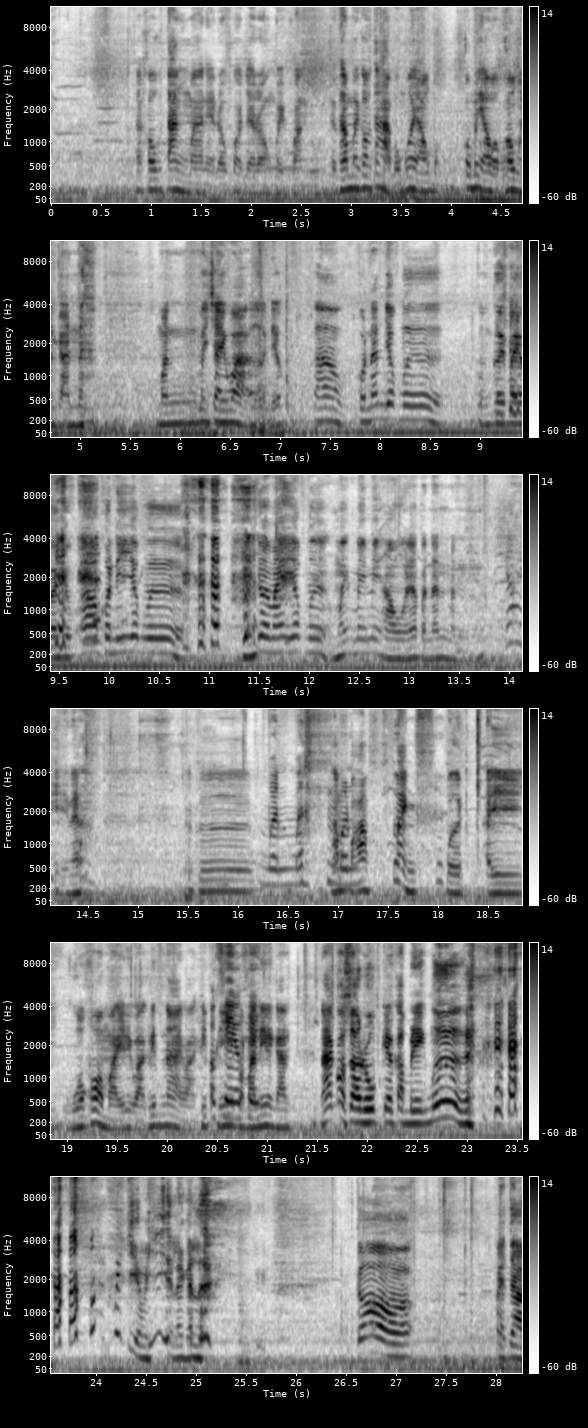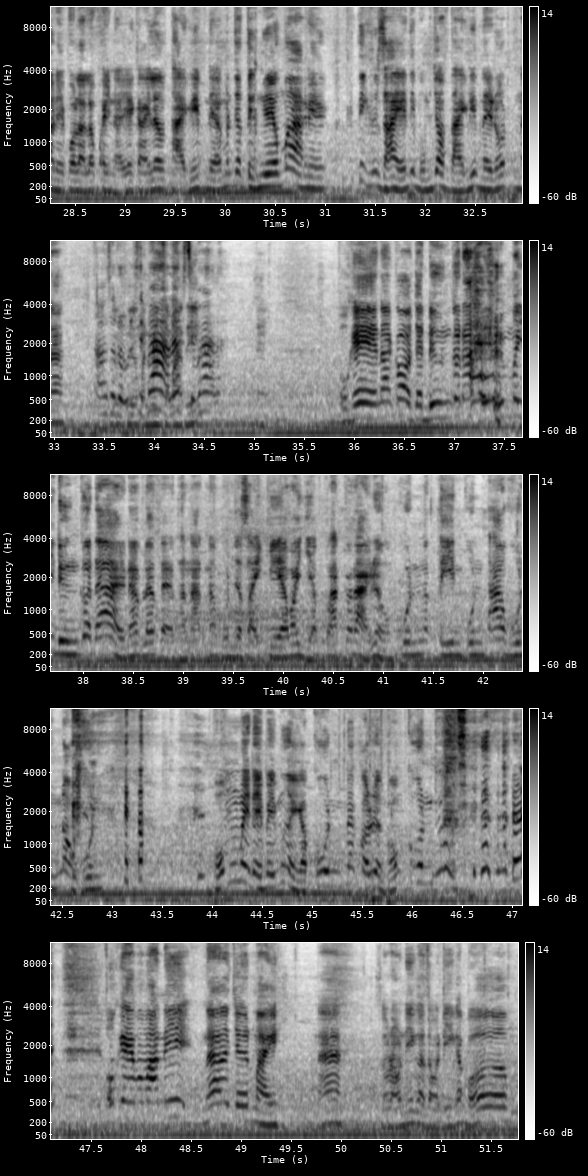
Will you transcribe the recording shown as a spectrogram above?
ถ้าเขาตั้งมาเนี่ยเราก็จะลองไปฟังดู แต่ถ้าไม่เข้าท่าผมก็เอาก็ไม่เอากับเขาเหมือนกันนะมันไม่ใช่ว่าเออเดี๋ยวอ้าวคนนั้นยกมือ ผมเคยไปวันยุอ้าวคนนี้ยกมือ เห็นด้วยไหมยกมือไม่ไม่ไม่เอานะปันนั้นมันใช่นะ ก็คือเหมือนเหมือนเหมือน ทำปาล์มแม่งเปิดไอหัวข้อใหม่ดีกว่าคลิปหน้าดีกว่าคลิปโอเคนี้โอเค ประมาณนี้แล้วกันนะก็สรุปเกี่ยวกับเบรกมือ ไม่เกี่ยวที่อะไรกันเลย ก็แม่เจ้าเนี่ยพอเราไปไหนไกลๆแล้วถ่ายคลิปเนี่ยมันจะถึงเร็วมากเนี่ยนี่คือสาเหตุที่ผมชอบถ่ายคลิปในรถนะ เอาสรุปคือสิมันบห้ามีสแล้มาวธิสิบห้าแล้ว โอเคนะก็จะดึงก็ได้ไม่ดึงก็ได้นะครับ แล้วแต่ถนัดนะคุณจะใส่เกียร์ไว้เหยียบคลัตช์ก็ได้เรื่องของคุณนะตีนคุณเท้าคุณนองคุณ ผมไม่ได้ไปเมื่อยกับคุณนะก็เรื่องของคุณ โอเคประมาณนี้นะแล้วเจอกันใหม่นะสำหรับวันนี้ก็สวัสดีครับผม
